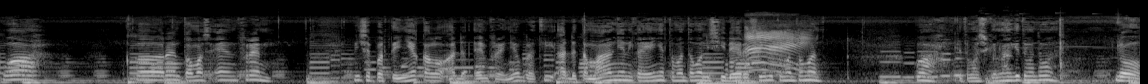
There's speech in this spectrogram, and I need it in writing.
Wah, keren Thomas and Friend. Ini sepertinya kalau ada and friend-nya berarti ada temannya nih kayaknya teman-teman di si daerah sini teman-teman. Wah, kita masukin lagi teman-teman. Loh,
